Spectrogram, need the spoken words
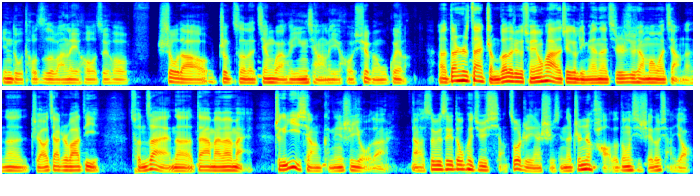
印度投资完了以后，最后受到政策的监管和影响了以后，血本无归了。呃，但是在整个的这个全球化的这个里面呢，其实就像默默讲的，那只要价值洼地存在，那大家买买买，这个意向肯定是有的。啊，CVC 都会去想做这件事情。那真正好的东西谁都想要。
